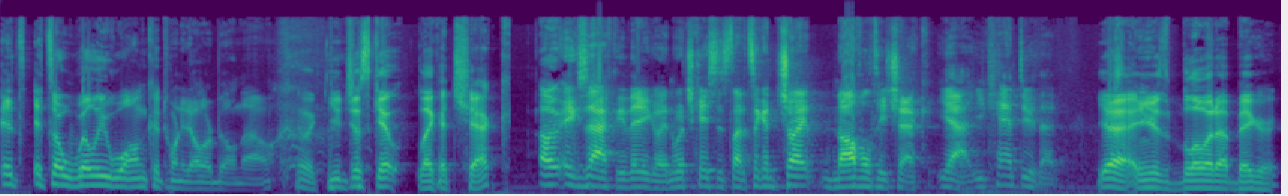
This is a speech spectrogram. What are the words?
It's it's a Willy Wonka twenty dollar bill now. Like you just get like a check. oh exactly. There you go. In which case it's not it's like a giant novelty check. Yeah you can't do that. Yeah, and you just blow it up bigger.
